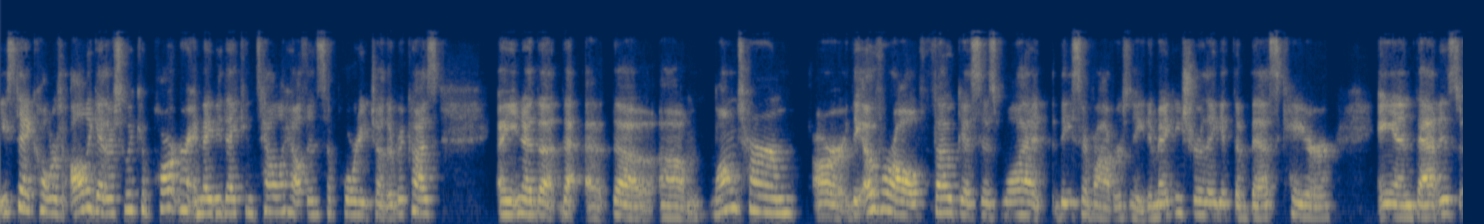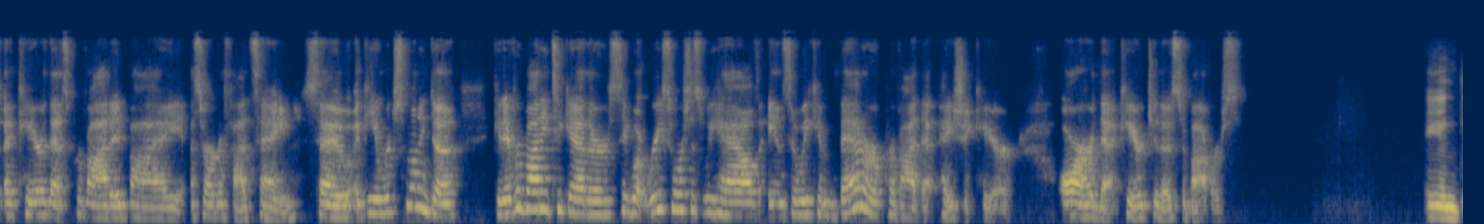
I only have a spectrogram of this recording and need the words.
these stakeholders all together so we can partner and maybe they can telehealth and support each other because uh, you know the the, uh, the um, long term or the overall focus is what these survivors need and making sure they get the best care. And that is a care that's provided by a certified sane. So again we're just wanting to get everybody together see what resources we have and so we can better provide that patient care or that care to those survivors and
